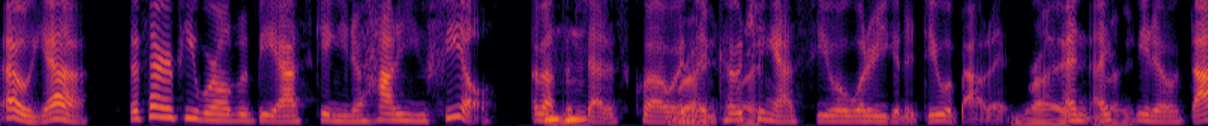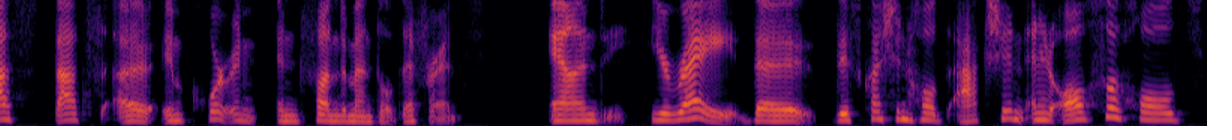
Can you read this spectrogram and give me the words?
Oh, yeah. The therapy world would be asking, you know, how do you feel about mm-hmm. the status quo? And right, then coaching right. asks you, well, what are you going to do about it? Right. And right. I, you know, that's, that's an important and fundamental difference. And you're right. The, this question holds action and it also holds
